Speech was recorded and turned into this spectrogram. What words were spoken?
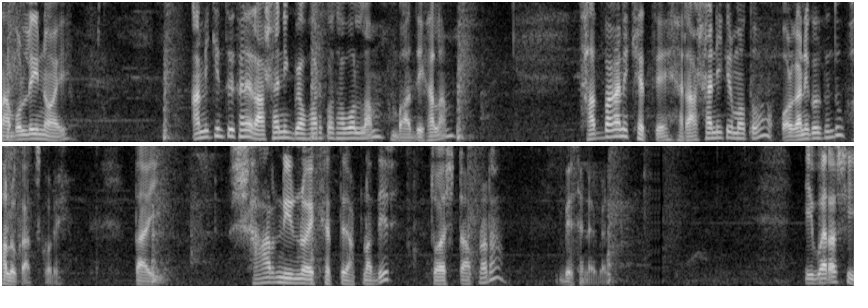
না বললেই নয়, আমি কিন্তু এখানে রাসায়নিক ব্যবহার কথা বললাম বা দেখালাম। ছাদ বাগানের ক্ষেত্রে রাসায়নিকের মতো অর্গানিকও কিন্তু ভালো কাজ করে। তাই সার নির্ণয়ের ক্ষেত্রে আপনাদের চয়েসটা আপনারা বেছে নেবেন। এবার আসি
